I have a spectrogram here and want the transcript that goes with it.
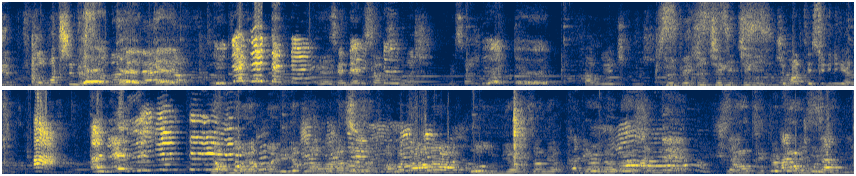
şu dolma pişirmiş. Sana neler yaptım. Evet. Senin mesaj çıkmış. Mesaj geldi. Kargoya çıkmış. Dur Betül çekil çekil. Cumartesi günü gelecek. Yapma yapma yapma ama Ramazan. Ama daha var. Oğlum Ramazan yapma. Hadi. Evet arkadaşlar. Anne. Şunu al tekrar yan koyacağım.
